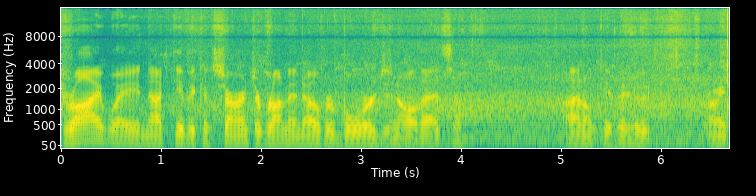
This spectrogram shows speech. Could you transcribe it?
driveway and not give a concerns of running over boards and all that. So I don't give a hoot. Right?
